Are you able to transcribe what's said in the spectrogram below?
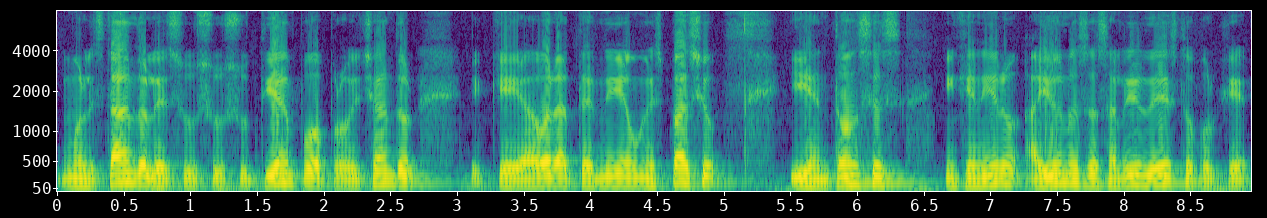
molestándole su, su, tiempo, aprovechando que ahora tenía un espacio. Y entonces, ingeniero, ayúdanos a salir de esto porque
